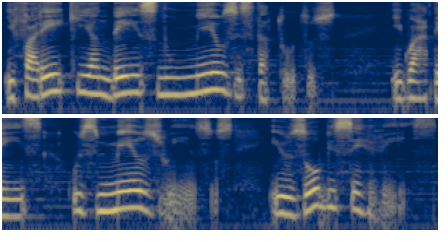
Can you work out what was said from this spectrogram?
e farei que andeis nos meus estatutos, e guardeis os meus juízos, e os observeis.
